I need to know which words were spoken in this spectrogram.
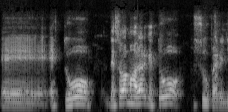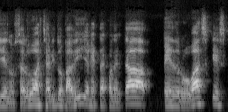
eh, estuvo, de eso vamos a hablar, que estuvo súper lleno. Saludos a Charito Padilla, que está conectada, Pedro Vázquez,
